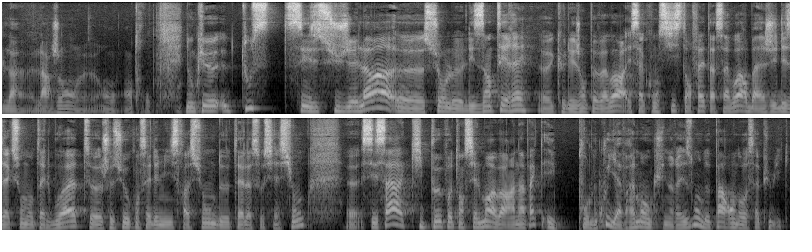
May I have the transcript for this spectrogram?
la- l'argent en, en trop. Donc tous ces euh, sur le- les intérêts euh, que les gens peuvent avoir, et ça consiste en fait à savoir, bah, j'ai des actions dans telle boîte, euh, je suis au conseil d'administration de telle association, c'est ça qui peut potentiellement avoir un impact. Et pour le coup, il n'y a vraiment aucune raison de ne pas rendre ça public.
